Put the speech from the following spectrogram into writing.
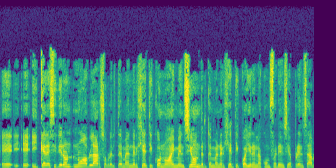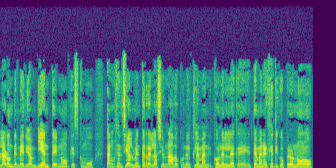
eh, eh, y, que decidieron no hablar sobre el tema energético. No hay mención del tema energético. Ayer en la conferencia de prensa hablaron de medio ambiente, ¿no? Que es como tangencialmente relacionado con el, con el eh, tema energético, pero no,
